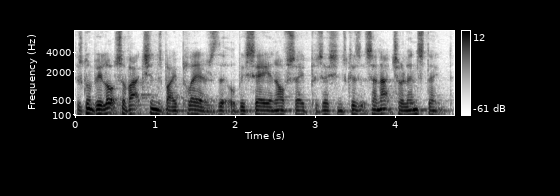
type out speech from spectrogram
there's going to be lots of actions by players that will be saying offside positions because it's a natural instinct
